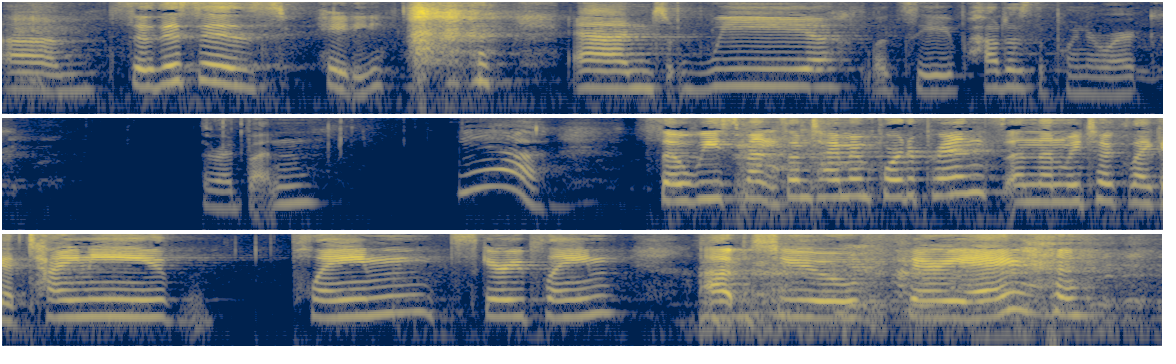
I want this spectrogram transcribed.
Um, so this is Haiti, and we let's see, how does the pointer work? The red button? Yeah. So we spent some time in Port au Prince, and then we took like a tiny plane, scary plane, up to Ferrier,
